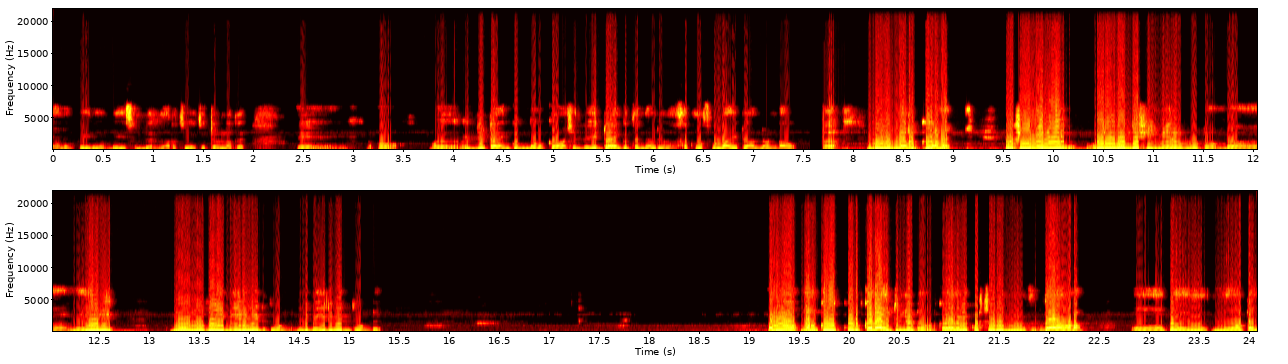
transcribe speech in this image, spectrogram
ഞാനിപ്പോൾ ഒരു ബേസിൽ നിറച്ച് വെച്ചിട്ടുള്ളത്. അപ്പോൾ വലിയ ടാങ്കൊന്നും നമുക്ക് ആവശ്യമില്ല. ഈ ടാങ്കിൽ തന്നെ ഒരു സക്സസ്ഫുൾ ആയിട്ട് നല്ല ഉണ്ടാവും. ബ്രൂഡിന് ഇറക്കുകയാണ്. ഫീമെയിൽ ഒരു വലിയ ഫീമെയിലേ ഉള്ളൂ കേട്ടോ. മെയിൽ മൂന്ന് ഫീമെയിൽ വലുതുണ്ട്. പിന്നെ മെയിൽ വലുതുണ്ട്. അപ്പോൾ നമുക്ക് കൊടുക്കാനായിട്ടില്ല കേട്ടോ. കൊടുക്കാനാണെങ്കിൽ കുറച്ചുകൂടി ഇതാവണം. അപ്പോൾ നോട്ടം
